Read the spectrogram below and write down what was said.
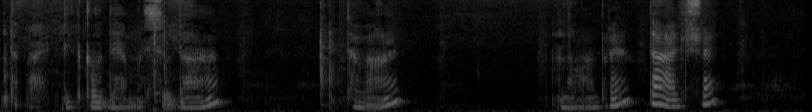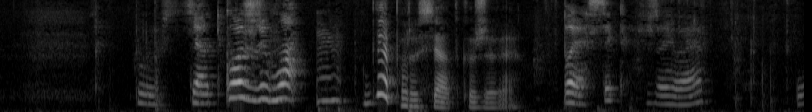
Давай відкладемо сюди. Давай. Добре. Далі. Поросятко живе. Де поросятко живе? Песик живе у,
